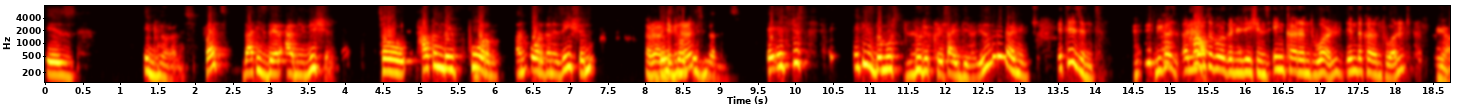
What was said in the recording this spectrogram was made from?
is ignorance, right? That is their ammunition. So how can they form an organization Around based ignorance? on ignorance? It's just it is the most ludicrous idea, isn't it? I mean, It isn't. Because a How? lot of organizations in current world, in the current world, Yeah.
